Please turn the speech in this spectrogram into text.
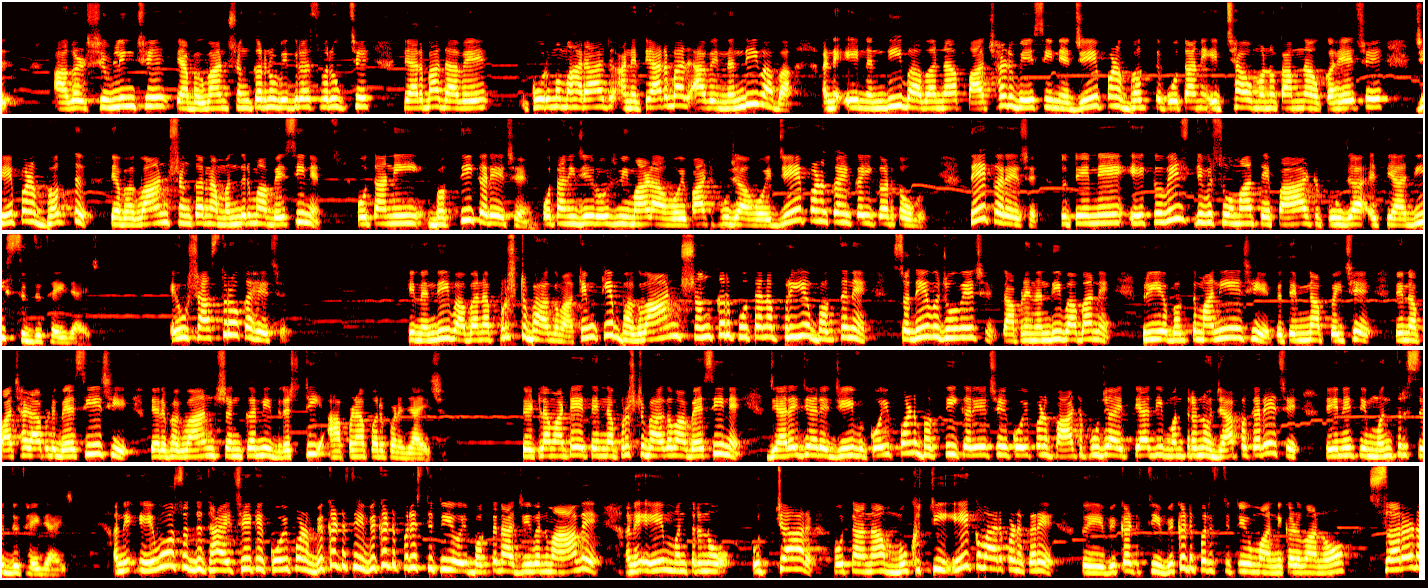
આગળ શિવલિંગ છે, ત્યાં ભગવાન શંકરનું વિગ્રહ સ્વરૂપ છે, ત્યારબાદ આવે કુર્મ મહારાજ અને ત્યારબાદ આવે નંદી બાબા. અને એ નંદી બાબાના પાછળ બેસીને જે પણ ભક્ત પોતાની ઈચ્છાઓ, મનોકામનાઓ કહે છે, જે પણ ભક્ત ત્યાં ભગવાન શંકરના મંદિરમાં બેસીને પોતાની ભક્તિ કરે છે, પોતાની જે રોજની માળા હોય પાઠ પૂજા હોય, જે પણ કંઈ કંઈ કરતો હોય, તે કરે છે, તો તેને એકવીસ દિવસોમાં તે પાઠ પૂજા ઇત્યાદિ સિદ્ધ થઈ જાય છે. એવું શાસ્ત્રો કહે છે. કે નંદી બાબાના પૃષ્ઠભાગમાં. કેમ કે ભગવાન શંકર પોતાના પ્રિય ભક્તને સદૈવ જોવે છે. તો આપણે નંદી બાબાને પ્રિય ભક્ત માનીએ છીએ. તો તેમના પૈછે, તેમના પાછળ આપણે બેસીએ છીએ, ત્યારે ભગવાન શંકરની દ્રષ્ટિ આપણા પર પણ જાય છે. તો એટલા માટે તેમના પૃષ્ઠભાગમાં બેસીને જ્યારે જ્યારે જીવ કોઈ પણ ભક્તિ કરે છે, કોઈ પણ પાઠ પૂજા ઇત્યાદિ મંત્રનો જાપ કરે છે, તેને તે મંત્ર સિદ્ધ થઈ જાય છે. અને એવો સિદ્ધ થાય છે કે કોઈ પણ વિકટથી વિકટ પરિસ્થિતિઓ ભક્તના જીવનમાં આવે અને એ મંત્રનો ઉચ્ચાર પોતાના મુખથી એકવાર પણ કરે, તો એ વિકટથી વિકટ પરિસ્થિતિઓમાં નીકળવાનો સરળ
